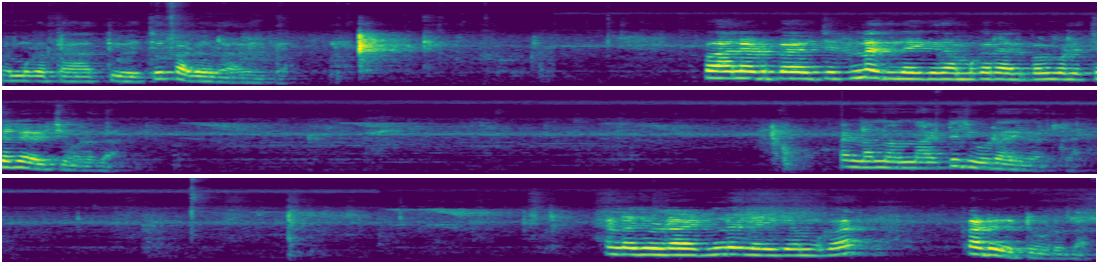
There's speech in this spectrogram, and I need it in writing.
നമുക്ക് താത്തി വെച്ച് കടുക് താളിക്കാം. പാൻ അടുപ്പ് വെച്ചിട്ടുണ്ട്. ഇതിലേക്ക് നമുക്കൊരല്പം വെളിച്ചെണ്ണ ഒഴിച്ചു കൊടുക്കാം. എണ്ണ നന്നായിട്ട് ചൂടായി വരട്ടെ. എണ്ണ ചൂടായിട്ടുണ്ട്. ഇതിലേക്ക് നമുക്ക് കടുക് ഇട്ട് കൊടുക്കാം.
